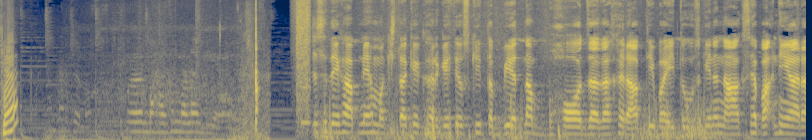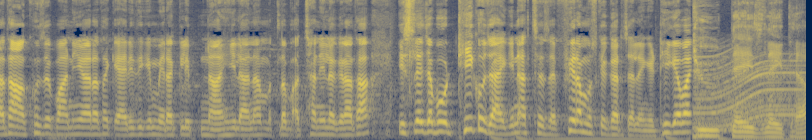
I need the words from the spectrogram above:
किया। जैसे देखा आपने हम अक्षता के घर गए थे उसकी तबीयत ना बहुत ज़्यादा ख़राब थी भाई तो उसकी ना नाक से पानी आ रहा था आँखों से पानी आ रहा था कह रही थी कि मेरा क्लिप ना ही लाना मतलब अच्छा नहीं लग रहा था। इसलिए जब वो ठीक हो जाएगी ना अच्छे से फिर हम उसके घर चलेंगे ठीक है भाई? Two days later.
